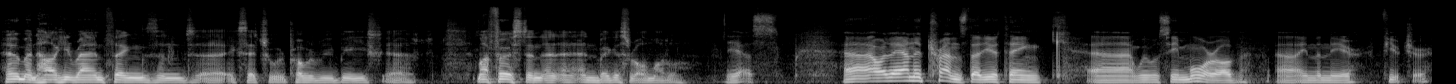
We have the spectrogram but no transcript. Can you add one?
Him and how he ran things and uh, etc. would probably be uh, my first and, and, and biggest role model. yes. Uh, are there any trends that you think uh, we will see more of uh, in the near future?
